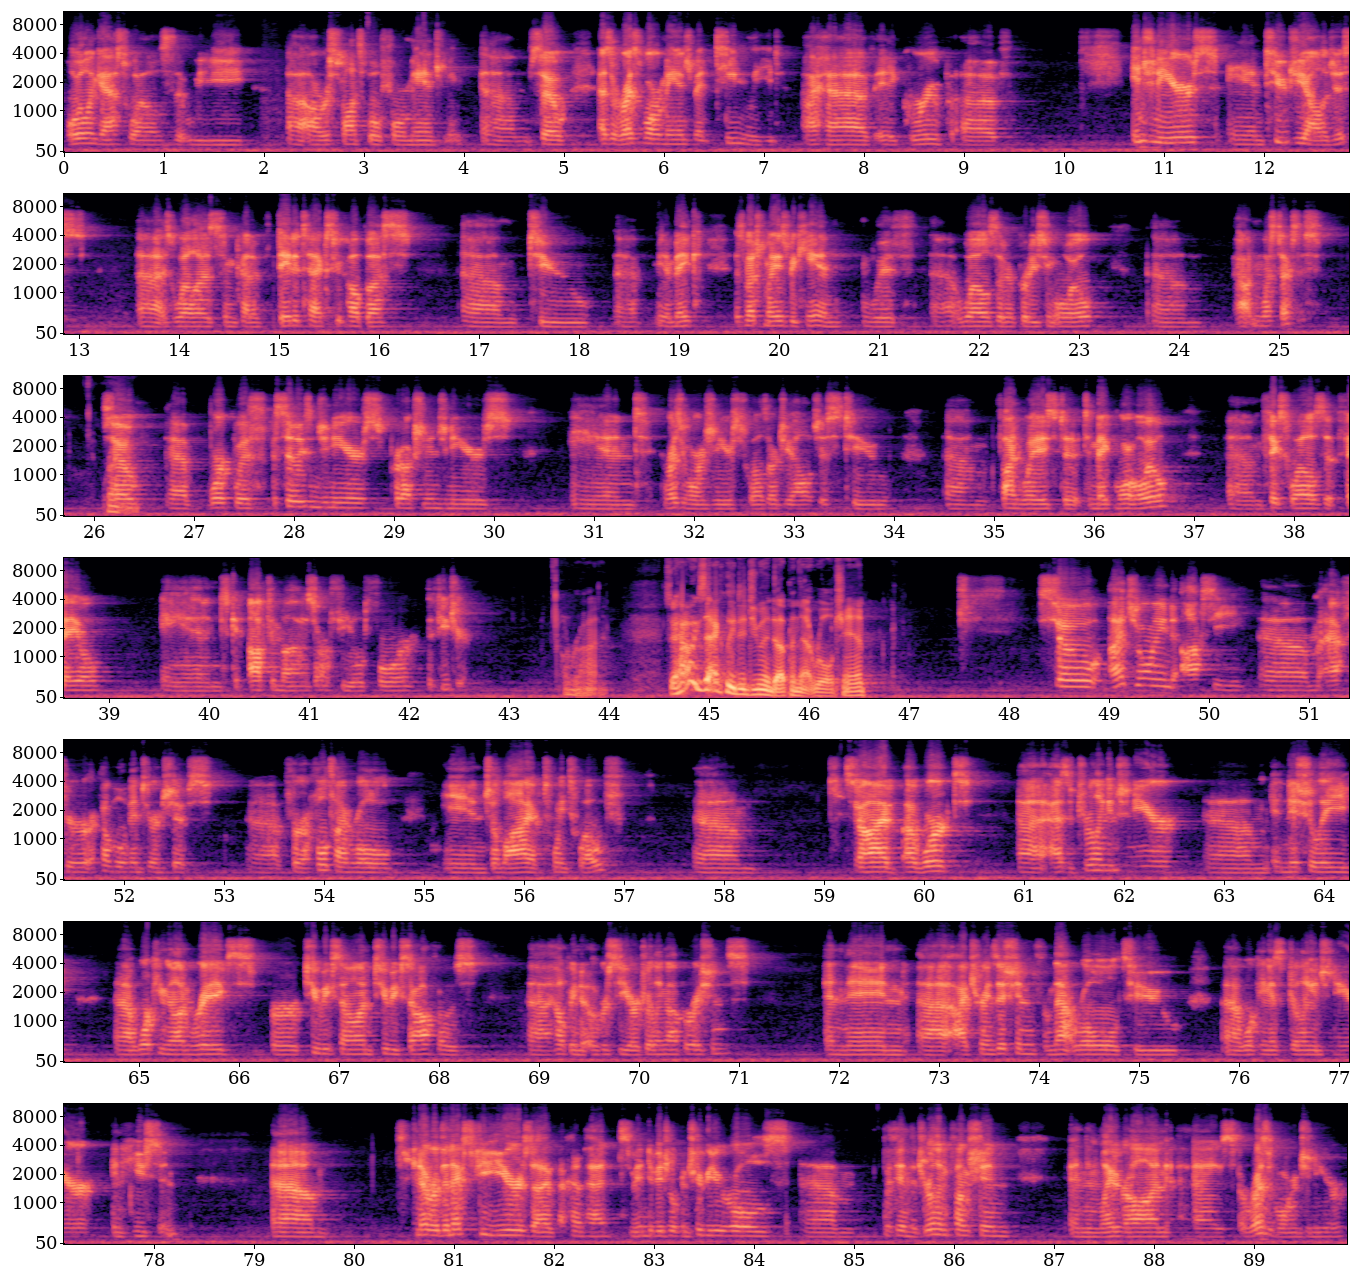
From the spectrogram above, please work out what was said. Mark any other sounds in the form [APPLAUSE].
oil and gas wells that we uh, are responsible for management. Um, so, as a reservoir management team lead, I have a group of engineers and two geologists, uh, as well as some kind of data techs who help us um, to uh, you know make as much money as we can with uh, wells that are producing oil um, out in West Texas. So, uh, work with facilities engineers, production engineers, and reservoir engineers as well as our geologists to um, find ways to, to make more oil, um, fix wells that fail, and optimize our field for the future. All right. So, how exactly did you end up in that role, Chan? So, I joined Oxy um, after a couple of internships uh, for a full time role in July of 2012. Um, so, I, I worked uh, as a drilling engineer, um, initially uh, working on rigs for two weeks on, two weeks off. I was uh, helping to oversee our drilling operations. And then uh, I transitioned from that role to uh, working as a drilling engineer in Houston. Um, and over the next few years, I've kind of had some individual contributor roles um, within the drilling function, and then later on as a reservoir engineer.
